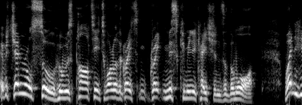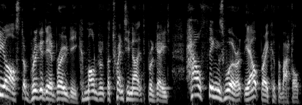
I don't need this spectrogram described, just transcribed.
It was General Soule who was party to one of the great, great miscommunications of the war. When he asked Brigadier Brodie, commander of the 29th Brigade, how things were at the outbreak of the battle,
